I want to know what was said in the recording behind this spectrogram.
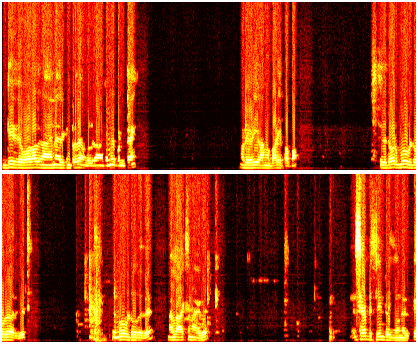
இன்டீரியர் ஓவரால் நான் என்ன இருக்குன்றதை உங்களுக்கு நான் கம்மி பண்ணிட்டேன். அப்படி வெளியே வாங்க பாடியை பார்ப்போம். இது டோர் மூவல் டோர் தான் இருக்கு. இது மூவல் டோர் இது. நல்ல ஆக்ஷன் ஆகுது சேஃப்டி சிலிண்டர் இங்கே ஒன்று இருக்கு.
